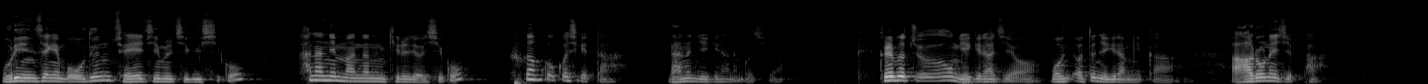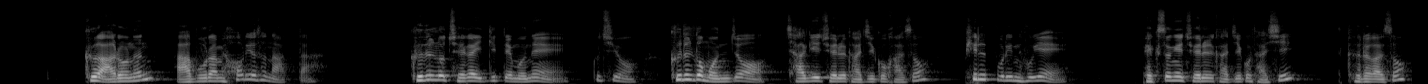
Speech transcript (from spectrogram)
우리 인생의 모든 죄의 짐을 지으시고 하나님 만나는 길을 여시고 흑암 꺾으시겠다라는 얘기를 하는 거지요. 그러면서 쭉 얘기를 하지요. 뭔, 어떤 얘기를 합니까? 아론의 지파. 그 아론은 아브라함의 허리에서 나왔다. 그들도 죄가 있기 때문에 그렇지요. 그들도 먼저 자기 죄를 가지고 가서 피를 뿌린 후에 백성의 죄를 가지고 다시 들어가서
